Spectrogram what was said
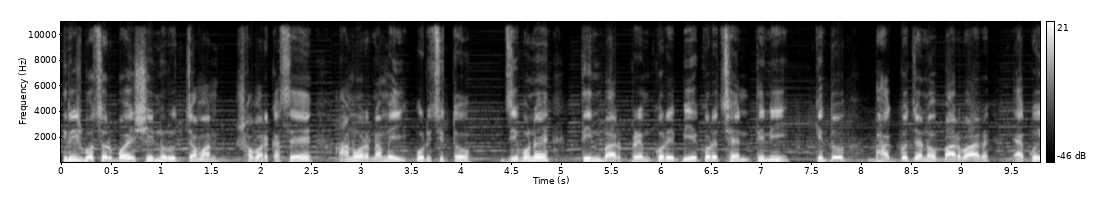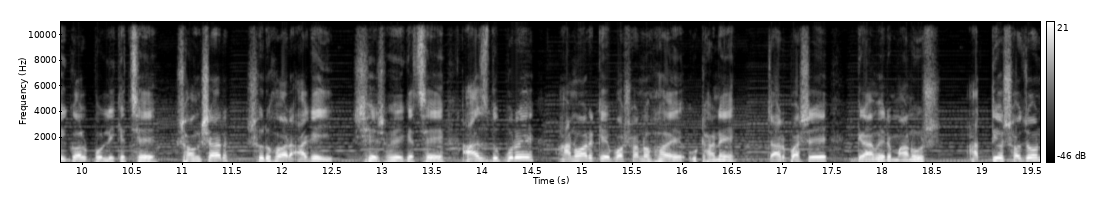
তিরিশ বছর বয়সী নুরুজ্জামান সবার কাছে আনোয়ার নামেই পরিচিত। জীবনে তিনবার প্রেম করে বিয়ে করেছেন তিনি, কিন্তু ভাগ্য যেন বারবার একই গল্প লিখেছে। সংসার শুরু হওয়ার আগেই শেষ হয়ে গেছে। আজ দুপুরে আনোয়ারকে বসানো হয় উঠানে। চারপাশে গ্রামের মানুষ, আত্মীয় স্বজন,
